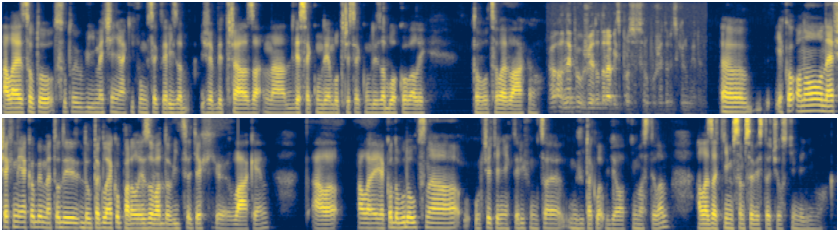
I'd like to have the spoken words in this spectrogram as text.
ale jsou to, jsou to výjimečně nějaké funkce, které že by třeba za, na dvě sekundy nebo tři sekundy zablokovaly to celé vlákno. No, ale nepoužije to teda víc procesorů, použije to vždycky jenom jeden. Uh, jako ono, ne všechny jakoby metody jdou takhle jako paralelizovat do více těch eh, vláken, ale, ale jako do budoucna určitě některé funkce můžu takhle udělat tímhle stylem, ale zatím jsem se vystačil s tím jedním vlákem.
